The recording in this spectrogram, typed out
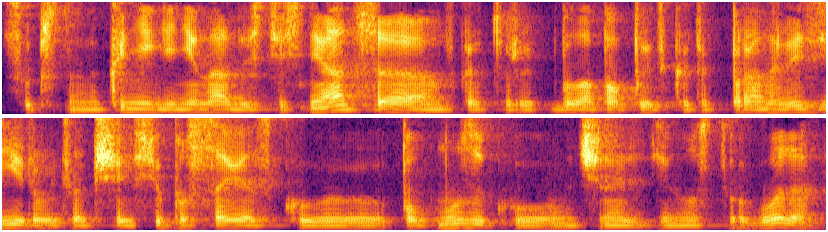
собственно, книги «Не надо стесняться», в которой была попытка так проанализировать вообще всю постсоветскую поп-музыку, начиная с 90-го года,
